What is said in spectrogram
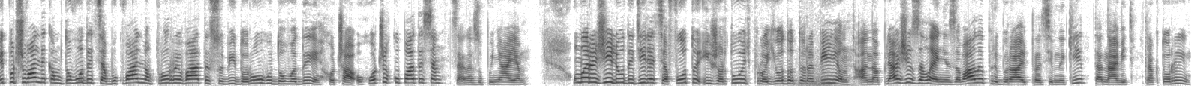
Відпочивальникам доводиться буквально проривати собі дорогу до води, хоча охочих купатися це не зупиняє. У мережі люди діляться фото і жартують про йодотерапію. А на пляжі зелені завали прибирають працівники та навіть трактори.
